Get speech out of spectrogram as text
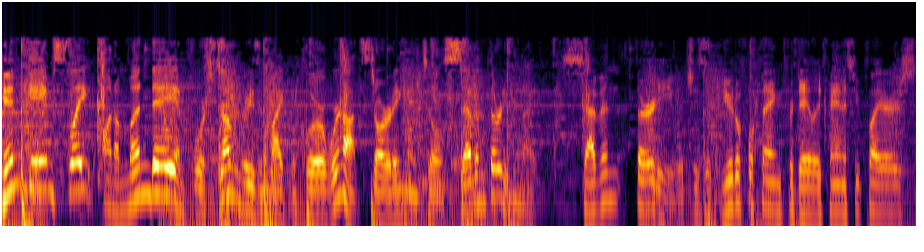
10 game slate on a Monday, and for some reason, Mike McClure, we're not starting until 7.30 tonight. 7.30, which is a beautiful thing for daily fantasy players.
